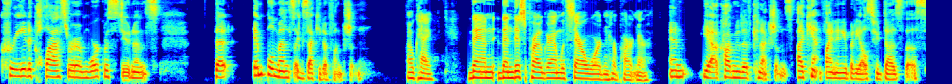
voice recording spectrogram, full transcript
create a classroom, work with students that implements executive function. Okay. Then then this program with Sarah Ward and her partner. And yeah, cognitive connections. I can't find anybody else who does this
